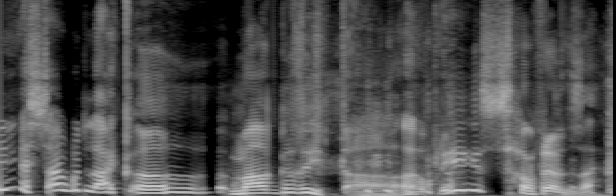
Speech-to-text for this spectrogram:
Yes, I would like a margarita, please. Han prøvde seg.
